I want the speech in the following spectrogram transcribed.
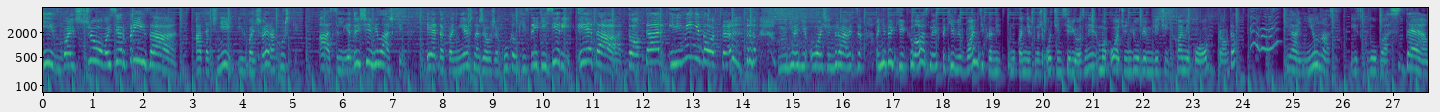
из большого сюрприза а точнее из большой ракушки. А следующие милашки это, конечно же, уже куколки из третьей серии. Это доктор и мини-доктор. Мне они очень нравятся. Они такие классные, с такими бантиками. Ну, конечно же, очень серьезные. Мы очень любим лечить хомяков, правда? И они у нас из клуба STEM.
